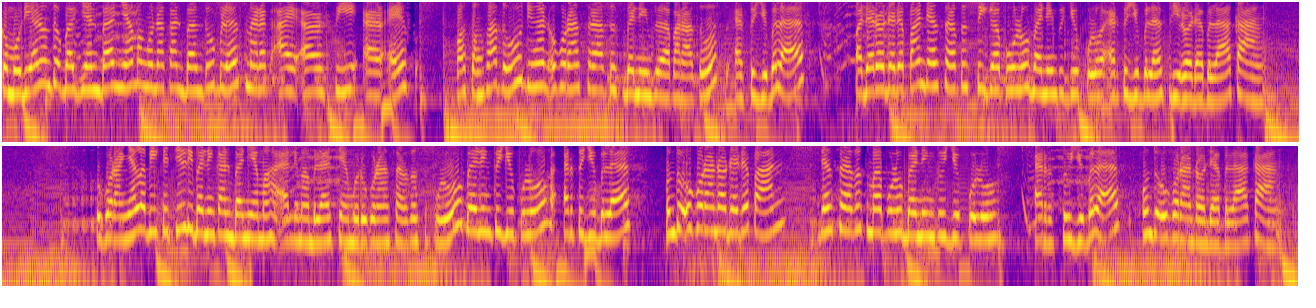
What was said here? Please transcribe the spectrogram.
Kemudian untuk bagian bannya menggunakan ban tubeless merek IRC RX 01 dengan ukuran 100 banding 800 R17 pada roda depan dan 130 banding 70 R17 di roda belakang. Ukurannya lebih kecil dibandingkan ban Yamaha R15 yang berukuran 110 banding 70 R17 untuk ukuran roda depan dan 140 banding 70 R17 untuk ukuran roda belakang.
